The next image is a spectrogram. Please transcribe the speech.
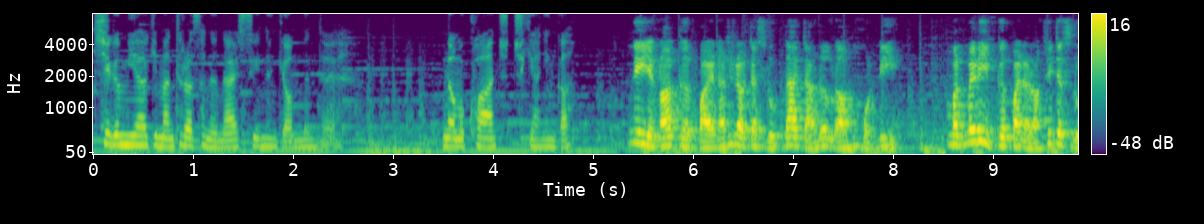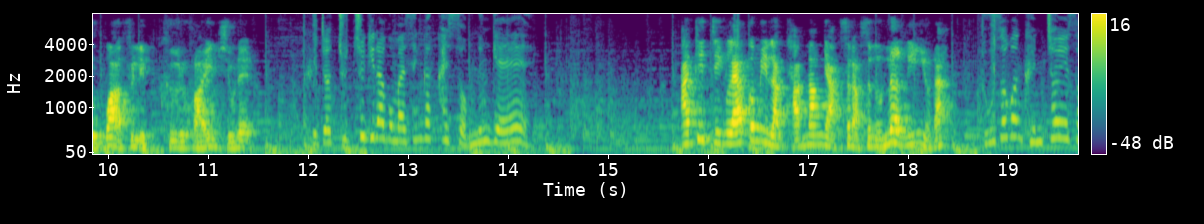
지금 이야기만 들어서는 알 수 있는 게 없는데 너무 과한 추측이 아닌가? นี่ยังน้อยเกินไปนะที่เราจะสรุปได้จากเรื่องราวทั้งหมดนี่ มันไม่รีบเกินไปหรอกที่จะสรุปว่าฟิลิปคือ Crying Children 그저 추측이라고만 생각할 수 없는 게 อันที่จริงแล้วก็มีหลักฐานบางอย่างสนับสนุนเรื่องนี้อยู่นะ 도서관 근처에서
